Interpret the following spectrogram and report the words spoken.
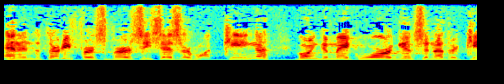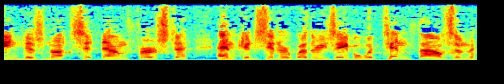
And in the 31st verse, he says, Or what king going to make war against another king does not sit down first and consider whether he's able with 10,000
